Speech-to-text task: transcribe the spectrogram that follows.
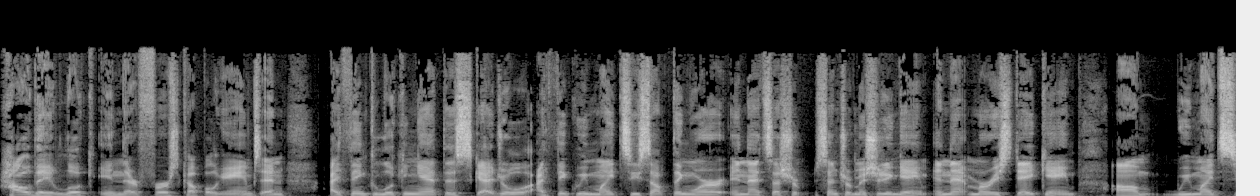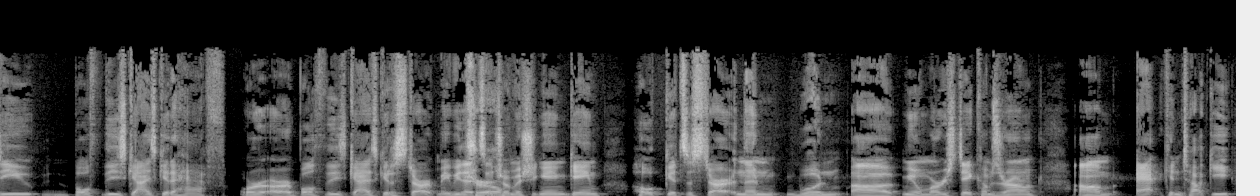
how they look in their first couple of games. And I think looking at this schedule, I think we might see something where in that Central, Central Michigan game, in that Murray State game, um, we might see both of these guys get a half, or, or both of these guys get a start. Maybe that True. Central Michigan game, Hoke gets a start, and then when uh, you know Murray State comes around um, at Kentucky,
